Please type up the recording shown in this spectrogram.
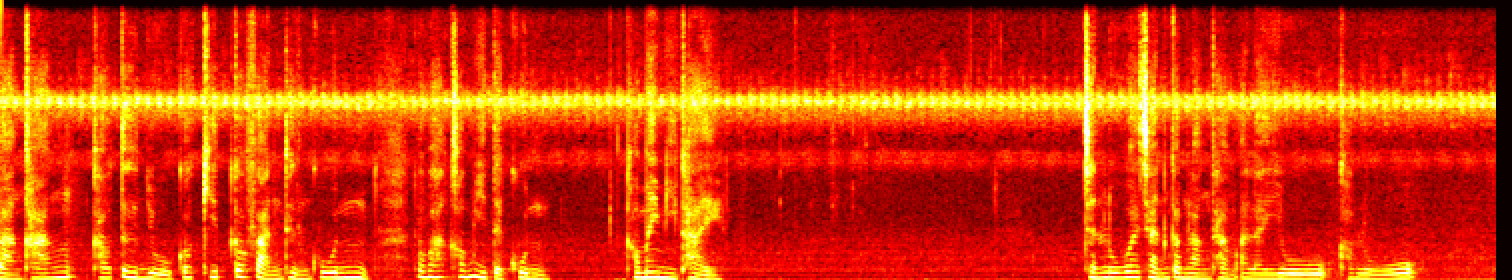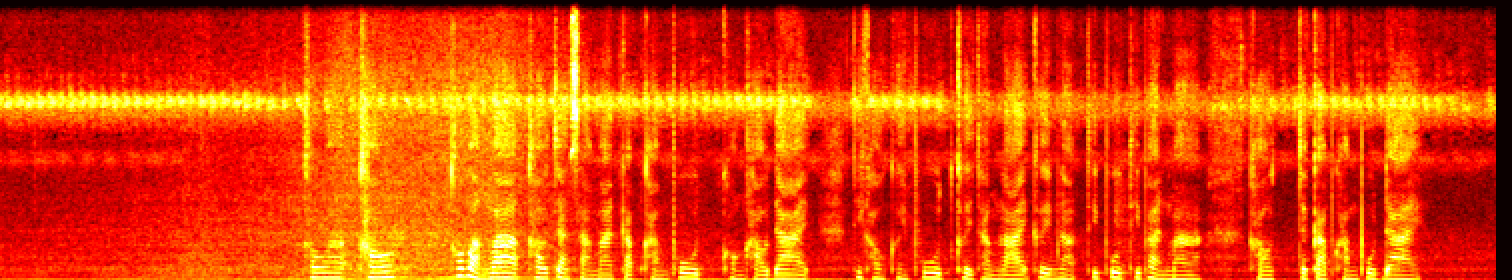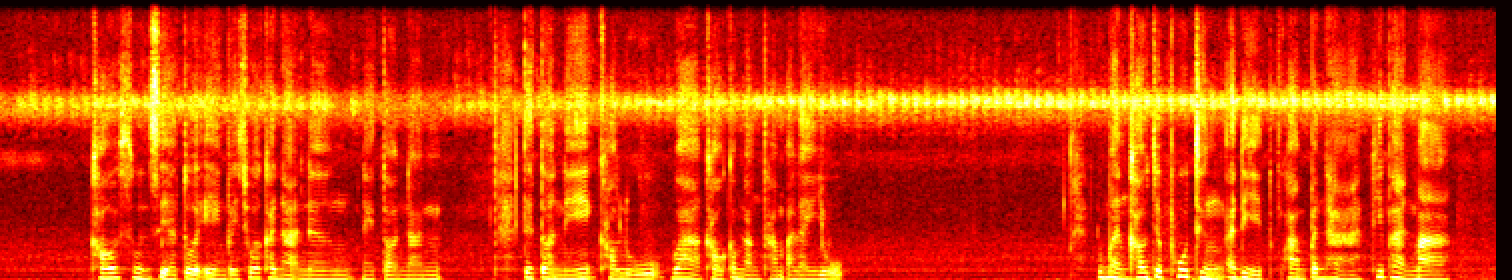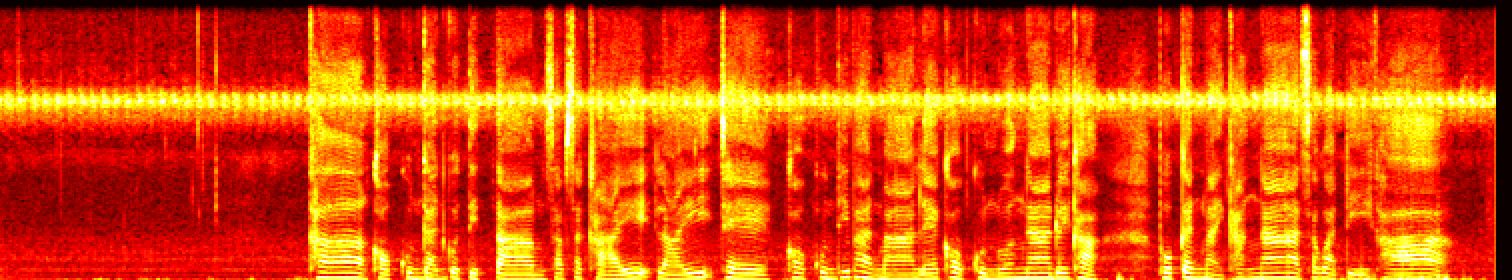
บางครั้งเขาตื่นอยู่ก็คิดก็ฝันถึงคุณ แต่ว่าเขามีแต่คุณ เขาไม่มีใคร ฉันรู้ว่าฉันกำลังทำอะไรอยู่ เขารู้ เขาว่าเขาเขาหวังว่าเขาจะสามารถกลับคำพูดของเขาได้ ที่เขาเคยพูดเคยทำร้ายเคยหนักที่พูดที่ผ่านมา เขาจะกลับคำพูดได้ เขาสูญเสียตัวเองไปชั่วขณะหนึ่งในตอนนั้น แต่ตอนนี้เขารู้ว่าเขากำลังทำอะไรอยู่ ดูเหมือนเขาจะพูดถึงอดีตความปัญหาที่ผ่านมาค่ะ ขอบคุณการกดติดตาม Subscribe ไลค์แชร์ ขอบคุณที่ผ่านมาและขอบคุณล่วงหน้าด้วยค่ะ พบกันใหม่ครั้งหน้า สวัสดีค่ะ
